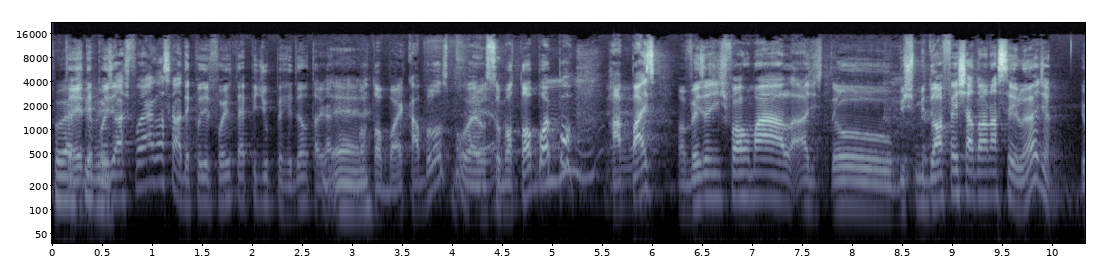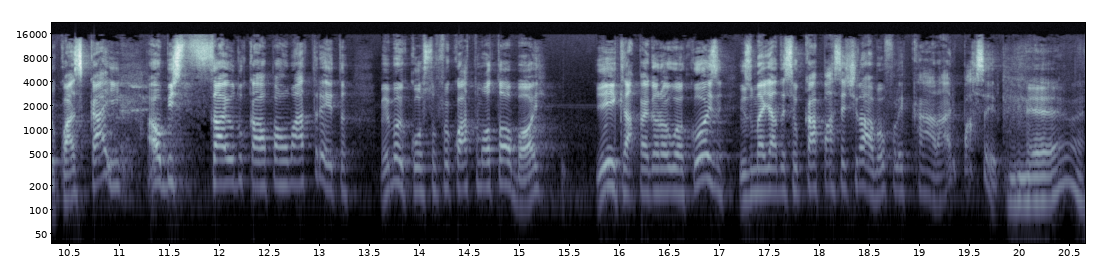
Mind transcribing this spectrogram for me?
Foi, Daí acho que depois eu eu acho que foi água cara. Depois ele foi até pediu perdão, tá ligado? É. O motoboy é cabuloso, pô. Era o seu motoboy, pô. Rapaz, uma vez a gente foi arrumar. a gente- o bicho me deu uma fechada lá na Ceilândia, eu quase caí. Aí o bicho saiu do carro pra arrumar a treta. Meu irmão, encostou foi quatro motoboy. E aí, que tá pegando alguma coisa? E os médicos desceu o capacete na mão. Eu falei, caralho, parceiro. É, ué.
